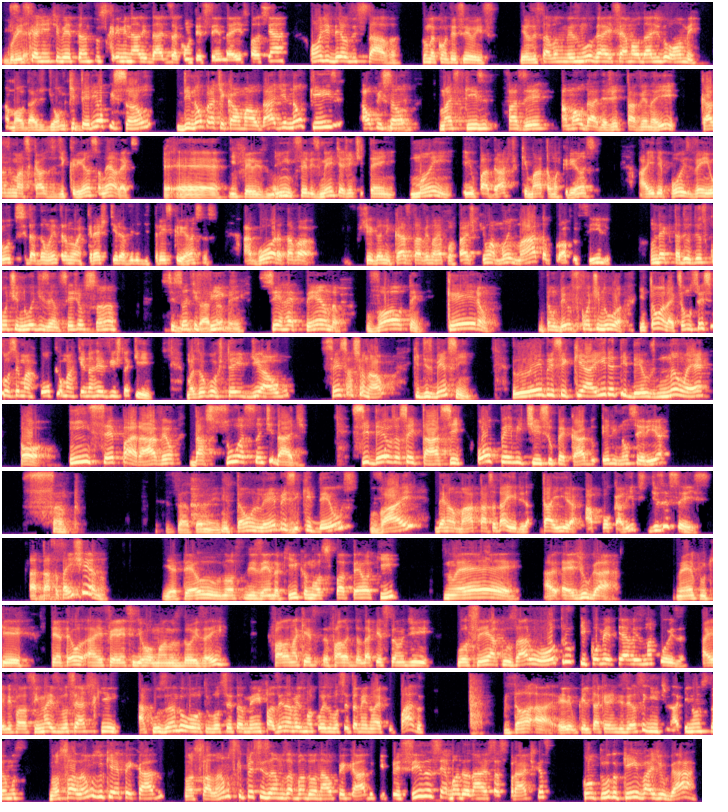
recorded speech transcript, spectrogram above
Por isso, isso é. que a gente vê tantas criminalidades acontecendo aí. Você fala assim, ah, onde Deus estava quando aconteceu isso? Deus estava no mesmo lugar. Isso é a maldade do homem. A maldade de homem que teria a opção de não praticar a maldade e não quis a opção, é. mas quis fazer a maldade. A gente está vendo aí casos e mais casos de criança, né, Alex? É, é, infelizmente. infelizmente a gente tem mãe e o padrasto que mata uma criança, aí depois vem outro cidadão, entra numa creche, tira a vida de três crianças. Agora estava chegando em casa, estava vendo uma reportagem que uma mãe mata o próprio filho. Onde é que está Deus? Deus continua dizendo: sejam santos, se santifiquem, se arrependam, voltem, queiram. Então Deus continua. Então, Alex, eu não sei se você marcou o que eu marquei na revista aqui, mas eu gostei de algo sensacional que diz bem assim: Lembre-se que a ira de Deus não é, ó, inseparável da sua santidade. Se Deus aceitasse ou permitisse o pecado, ele não seria santo. Exatamente. Então lembre-se que Deus vai derramar a taça da ira. Da ira, Apocalipse 16. A taça está enchendo. E até o nosso dizendo aqui que o nosso papel aqui não é, é julgar, né? Porque tem até a referência de Romanos 2 aí, fala, na que, fala da questão de você acusar o outro e cometer a mesma coisa. Aí ele fala assim, mas você acha que acusando o outro, você também, fazendo a mesma coisa, você também não é culpado? Então, a, ele, o que ele está querendo dizer é o seguinte: aqui nós estamos, nós falamos o que é pecado, nós falamos que precisamos abandonar o pecado, que precisa se abandonar essas práticas, contudo, quem vai julgar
